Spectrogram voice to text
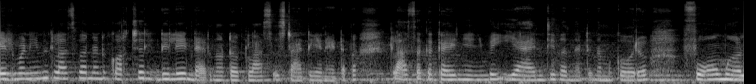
ഏഴ് മണിയിൽ നിന്ന് ക്ലാസ് പറഞ്ഞിട്ട് കുറച്ച് ഡിലേ ഉണ്ടായിരുന്നു കേട്ടോ ക്ലാസ് സ്റ്റാർട്ട് ചെയ്യാനായിട്ട്. അപ്പോൾ ക്ലാസ്സൊക്കെ കഴിഞ്ഞ് കഴിയുമ്പോൾ ഈ ആന്റി വന്നിട്ട് നമുക്ക് ഓരോ ഫോമുകൾ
